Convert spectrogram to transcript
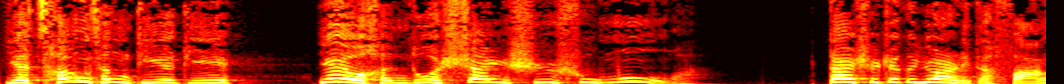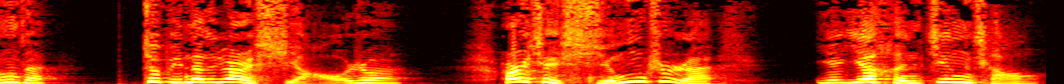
也层层叠叠，也有很多山石树木啊。但是这个院里的房子就比那个院小，是吧？而且形制啊，也也很精巧。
